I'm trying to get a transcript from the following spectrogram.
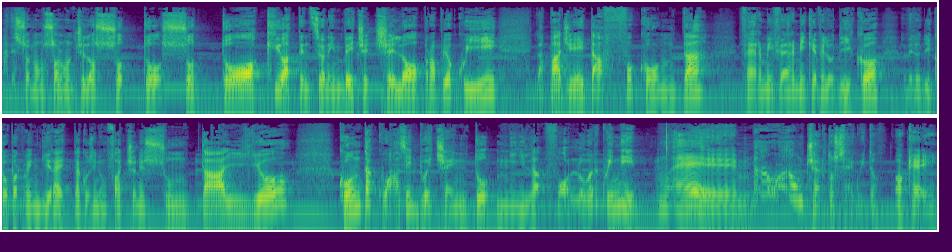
adesso non so, non ce l'ho sotto, sotto occhio, attenzione invece ce l'ho proprio qui, la pagina di Taffo conta, fermi fermi che ve lo dico, ve lo dico proprio in diretta così non faccio nessun taglio, conta quasi 200.000 follower, quindi è, ha un certo seguito, ok?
